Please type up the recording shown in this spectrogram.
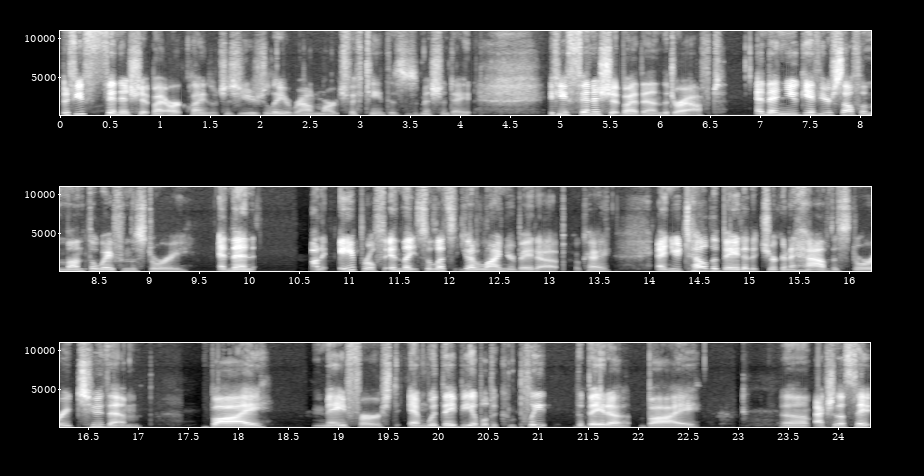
but if you finish it by art claims, which is usually around March 15th is the submission date, if you finish it by then, the draft, and then you give yourself a month away from the story, and then on April, and so let's you got to line your beta up, okay, and you tell the beta that you're going to have the story to them by May 1st, and would they be able to complete the beta by uh, actually, let's say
